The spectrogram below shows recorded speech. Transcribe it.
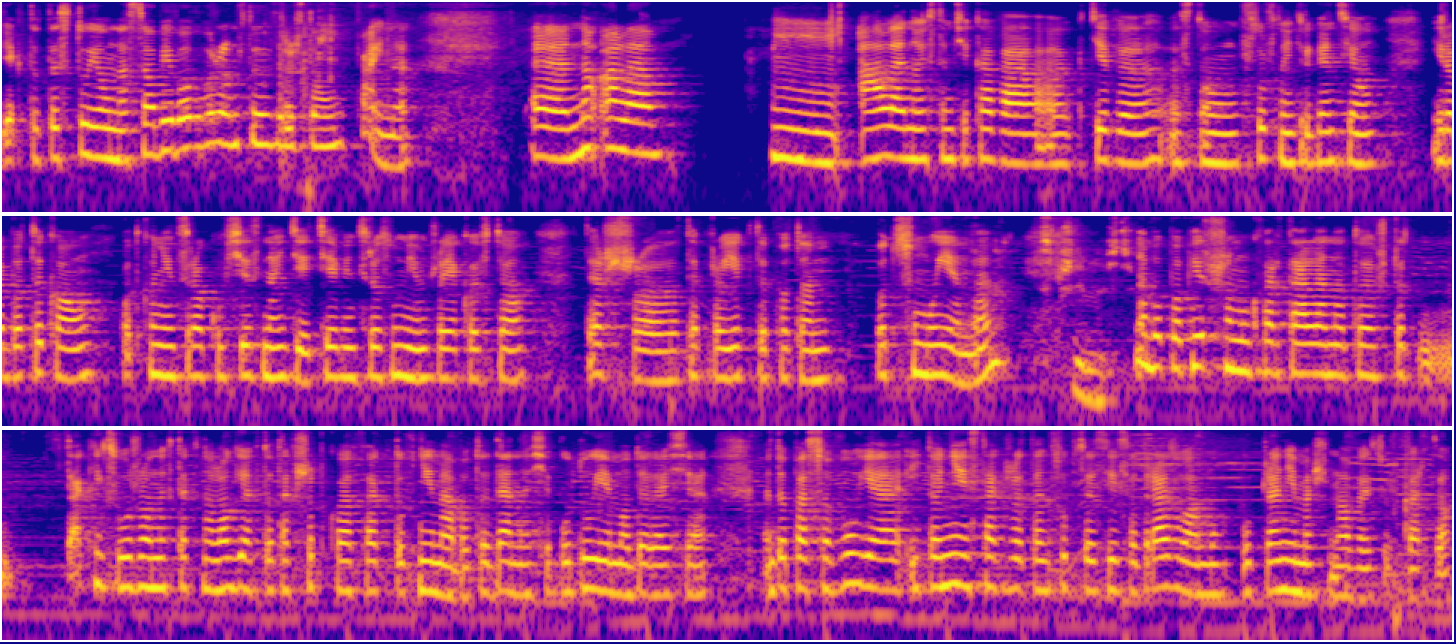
jak to testują na sobie, bo uważam, że to jest zresztą fajne. E, No ale, mm, ale no jestem ciekawa, gdzie wy z tą sztuczną inteligencją i robotyką pod koniec roku się znajdziecie, więc rozumiem, że jakoś to też e, te projekty potem podsumujemy. Z przyjemnością. No bo po pierwszym kwartale, no to jeszcze w takich złożonych technologiach to tak szybko efektów nie ma, bo te dane się buduje, modele się dopasowuje i to nie jest tak, że ten sukces jest od razu, a uczenie maszynowe jest już bardzo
